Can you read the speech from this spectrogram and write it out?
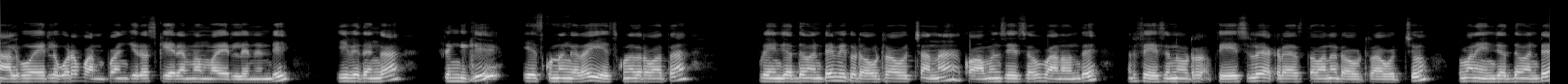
నాలుగు వైర్లు కూడా వన్ పాయింట్ జీరో స్కేర్ ఎంఎం వైర్లేనండి. ఈ విధంగా స్ప్రింగ్కి వేసుకున్నాం కదా వేసుకున్న తర్వాత ఇప్పుడు ఏం చేద్దామంటే మీకు డౌట్ రావచ్చు అన్న కామన్ వేసావు బాగానే ఉంది. మరి ఫేస్ నోటర్ ఫేస్లో ఎక్కడ వేస్తావు అన్న డౌట్ రావచ్చు. ఇప్పుడు మనం ఏం చేద్దామంటే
